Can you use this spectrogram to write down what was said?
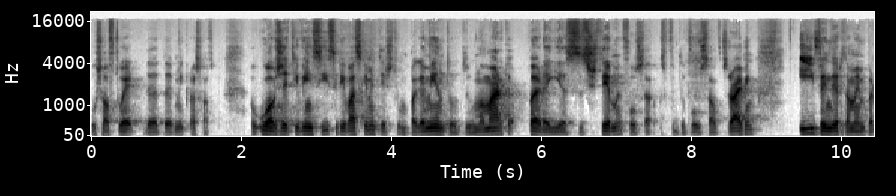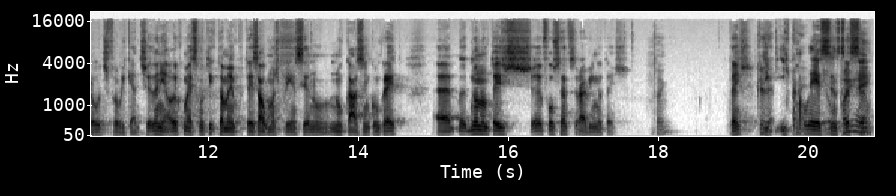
o software da Microsoft. O objetivo em si seria basicamente este: um pagamento de uma marca para esse sistema full self- de full self-driving e vender também para outros fabricantes. Daniel, eu começo contigo também, porque tens alguma experiência no, no caso em concreto. Uh, não, não tens uh, full self-driving, não tens? Tenho. Tens? E, dizer, e espera qual é a sensação? paguei.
